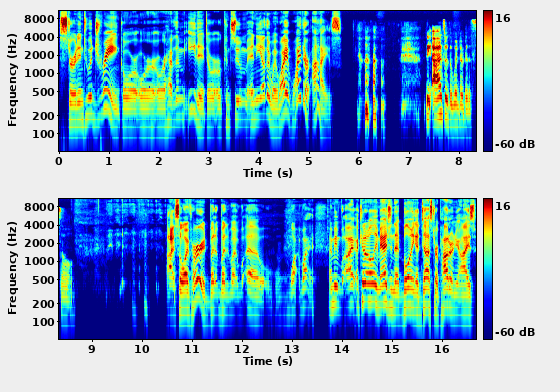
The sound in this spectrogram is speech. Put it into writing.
stir it into a drink or or or have them eat it or, or consume any other way? Why why their eyes? the eyes are the window to the soul. Uh, so I've heard, but but uh, why, why? I mean, I, I can only imagine that blowing a dust or a powder in your eyes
